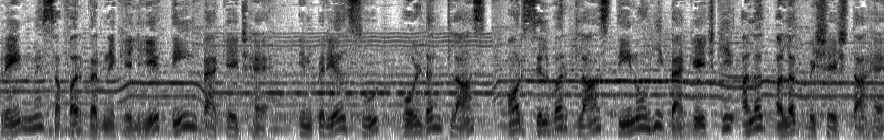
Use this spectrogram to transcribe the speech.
ट्रेन में सफ़र करने के लिए तीन पैकेज है। इम्पीरियल सूट, गोल्डन क्लास और सिल्वर क्लास तीनों ही पैकेज की अलग अलग विशेषता है।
